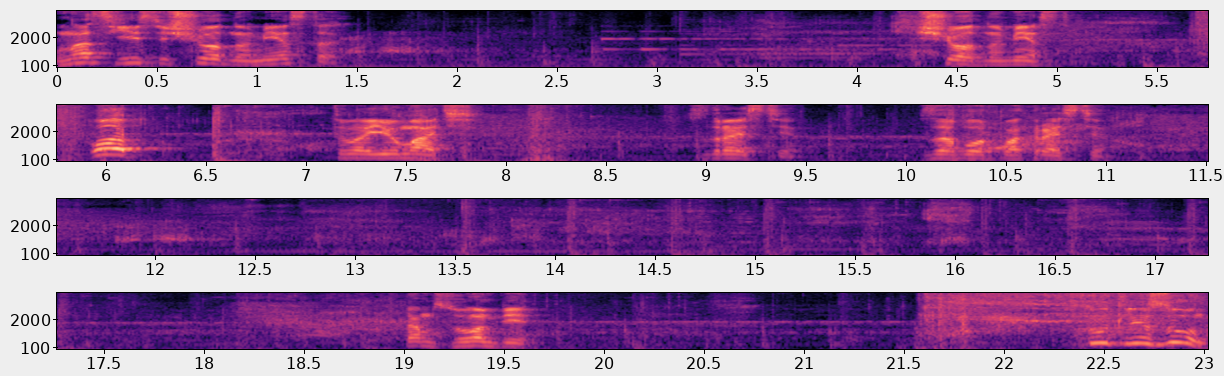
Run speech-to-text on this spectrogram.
У нас есть еще одно место. Еще одно место. Оп! Твою мать. Здрасте. Забор покрасьте. Там зомби. Тут лизун.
